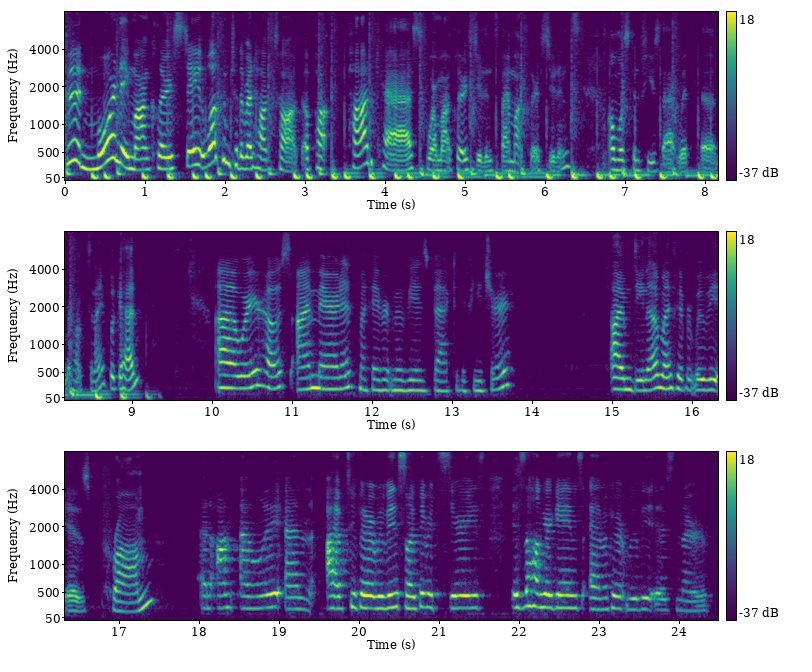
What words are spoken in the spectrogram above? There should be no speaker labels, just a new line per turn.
Good morning, Montclair State. Welcome to the Red Hawk Talk, a po- podcast for Montclair students by Montclair students. Almost confused that with uh, Red Hawk tonight, but go ahead.
Uh, we're your hosts. I'm Meredith. My favorite movie is Back to the Future.
I'm Dena. My favorite movie is Prom.
And I'm Emily, and I have two favorite movies. So my favorite series is The Hunger Games, and my favorite movie is Nerve.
